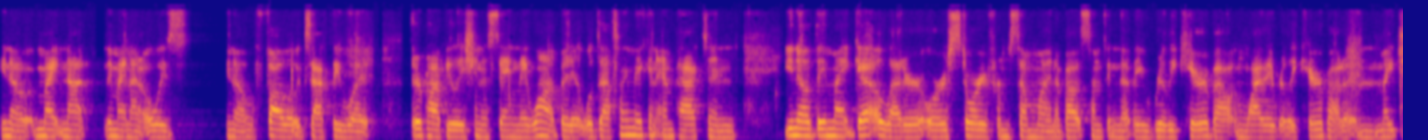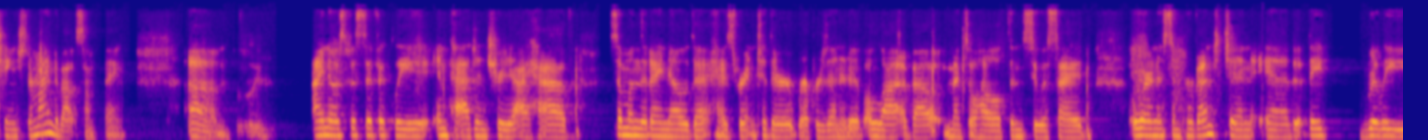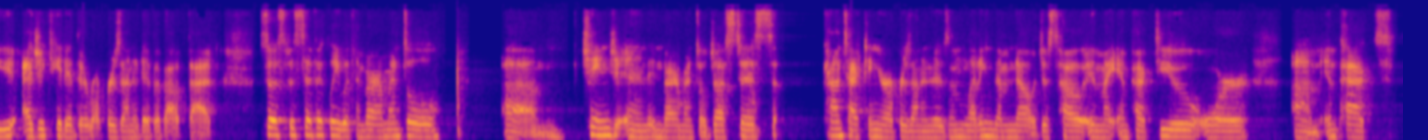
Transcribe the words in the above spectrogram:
you know, might not, they might not always, you know, follow exactly what their population is saying they want, but it will definitely make an impact. And, you know, they might get a letter or a story from someone about something that they really care about and why they really care about it, and might change their mind about something. Um, I know specifically in pageantry, I have someone that I know that has written to their representative a lot about mental health and suicide awareness and prevention, and they really educated their representative about that. So, specifically with environmental um, change and environmental justice, contacting your representatives and letting them know just how it might impact you or um, impact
